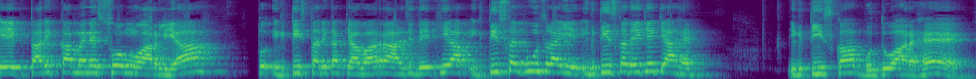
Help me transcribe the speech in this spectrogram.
एक तारीख का मैंने सोमवार लिया तो इकतीस तारीख का क्या वार रहा जी, देखिए आप, इकतीस का पूछ रहा है इकतीस का देखिए क्या है? इकतीस का बुधवार है।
